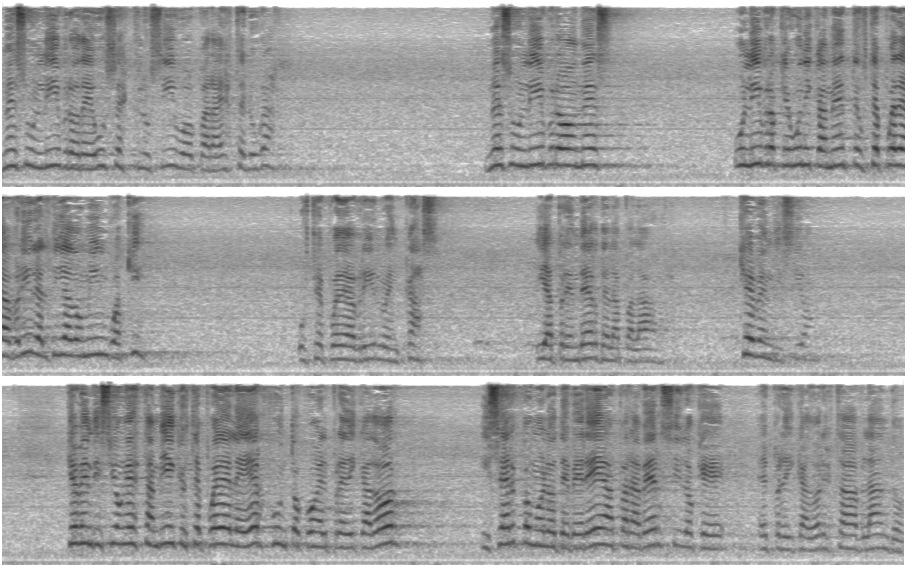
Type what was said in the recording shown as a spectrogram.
no es un libro de uso exclusivo para este lugar. No es un libro, no es un libro que únicamente usted puede abrir el día domingo aquí. Usted puede abrirlo en casa y aprender de la palabra. Qué bendición. Qué bendición es también que usted puede leer junto con el predicador y ser como los de Berea para ver si lo que el predicador está hablando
